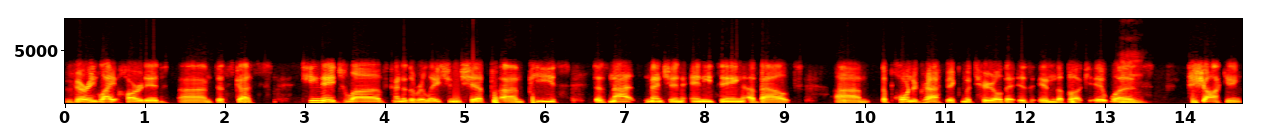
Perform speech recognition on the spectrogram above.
very lighthearted, um, discuss teenage love, kind of the relationship um, piece, does not mention anything about um, the pornographic material that is in the book. It was shocking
